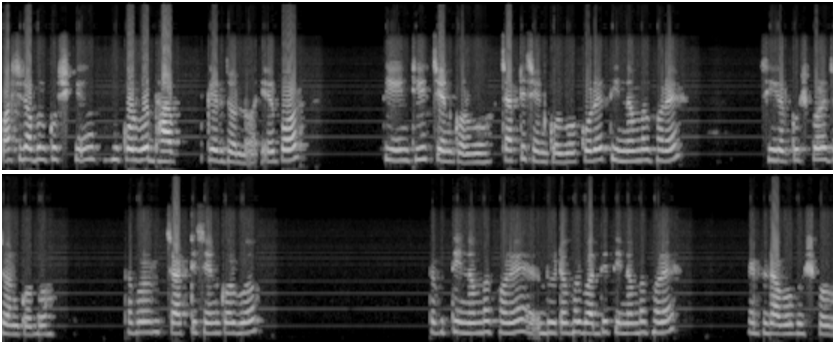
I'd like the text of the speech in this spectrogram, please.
পাঁচটি ডাবল ক্রোশ করব ধাপের জন্য। এরপর তিনটি চেন করব, চারটি চেন করব, করে তিন নাম্বার ঘরে সিঙ্গেল কুশ করে জয়েন করব। তারপর চারটি চেন করব। তারপর তিন নাম্বার ঘরে, দুইটা ঘর বাদ দিয়ে তিন নাম্বার ঘরে একটা ডাবল কুশ করব,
